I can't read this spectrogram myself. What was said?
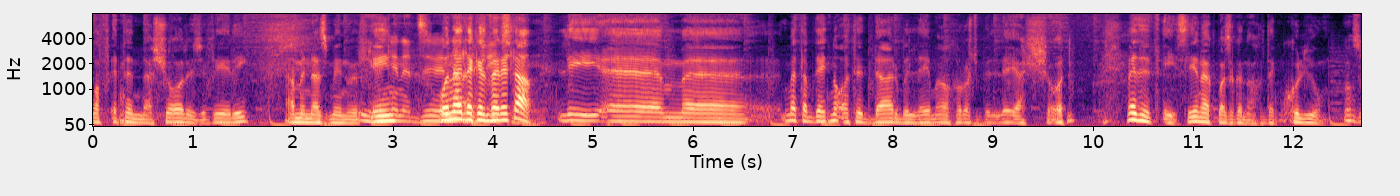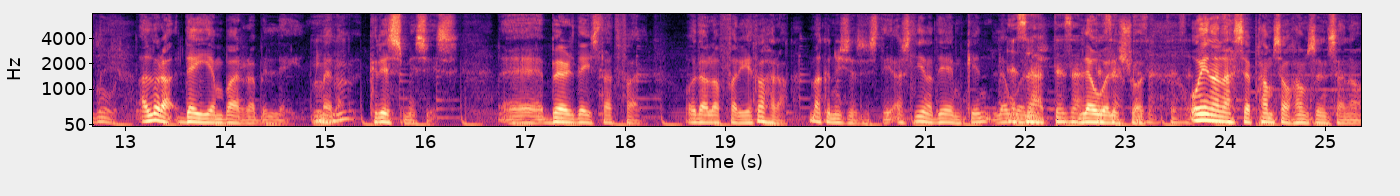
waffqet inna xogħol ġifieri, għamilna żmien wifqin. U ngħidlek il-verità li ehm, eh, meta bdejt noqgħod id-dar billej ma noħroġ billej għax-xogħol. Meta trid tqis, jiena kważi kien noħdek kuljum. Żgur. Allura dejjem barra bil-lejl, mhm. mela, Christmases, eh, birthdays ta' tfal u dal affarijiet oħra ma kienux jeżisti għax li jiena dejjem kien l-ewwel xogħol. U jiena naħseb 55 sena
